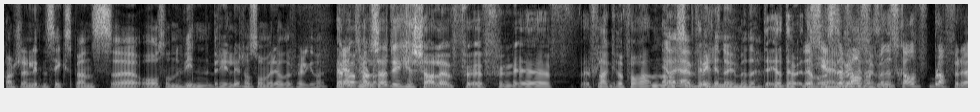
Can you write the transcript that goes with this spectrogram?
kanskje en liten sixpence eh, og sånn vindbriller, sånn som Reodor Felgen har. Jeg Jeg bare tror passer at ikke sjalet f- fl- eh, f- flagrer foran Ja, jeg er ansiktet veldig nøye med det. Ja, det, Det var- sitter veldig fast, nøye. men det skal blafre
